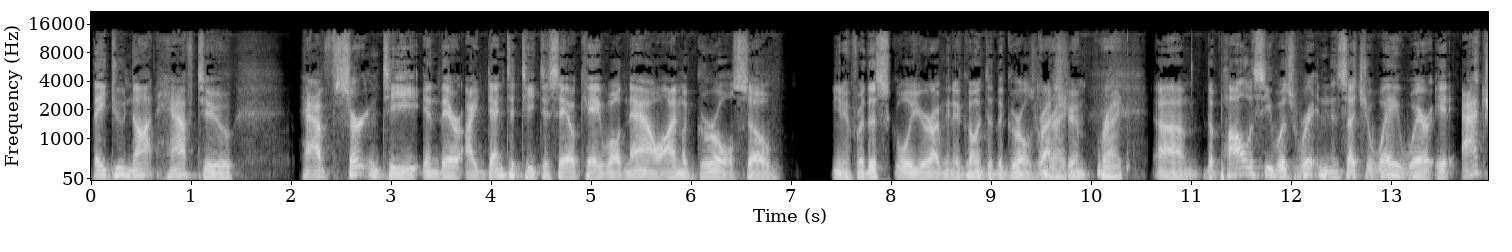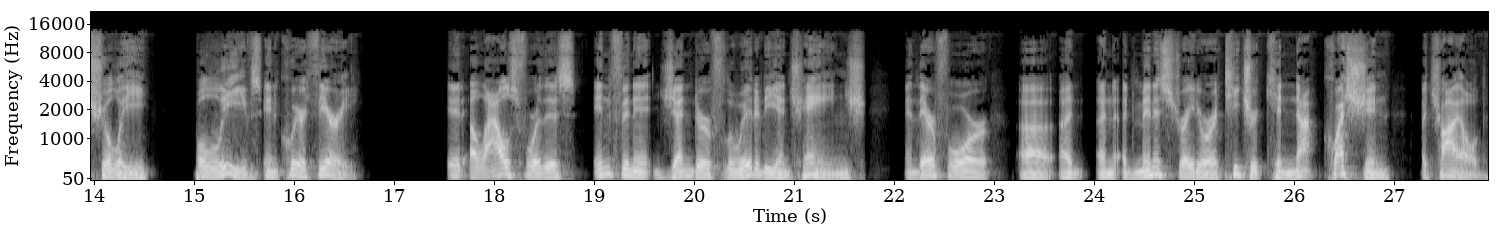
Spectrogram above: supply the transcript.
They do not have to have certainty in their identity to say, okay, well, now I'm a girl, so you know, for this school year, I'm going to go into the girls' restroom. Right. right. Um, the policy was written in such a way where it actually believes in queer theory. It allows for this infinite gender fluidity and change, and therefore, uh, a, an administrator or a teacher cannot question a child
